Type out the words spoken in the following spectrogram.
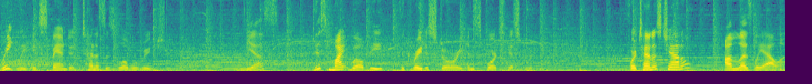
greatly expanded tennis's global reach. Yes, this might well be the greatest story in sports history. For Tennis Channel, I'm Leslie Allen.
